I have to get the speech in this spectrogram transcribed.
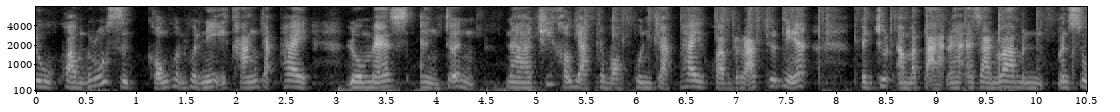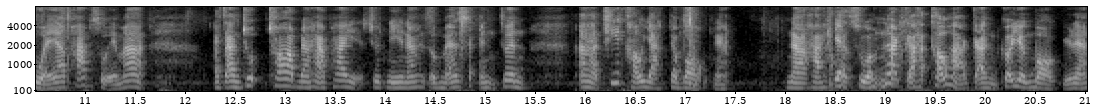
ดูความรู้สึกของคนคนนี้อีกครั้งจากไพ่ Romance Angel นะที่เขาอยากจะบอกคุณจากไพ่ความรักชุดเนี้ย เป็นชุดอมตะนะอาจารย์ว่ามันมันสวยอะภาพสวยมาก อาจารย์ชชอบนะคะไพ่ชุดนี้นะ Romance Angel อ่าที่เขาอยากจะบอกเนี่ยนะคะ อย่าสวมหน้ากากเข้าหากันก็ยังบอกอยู่นะ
